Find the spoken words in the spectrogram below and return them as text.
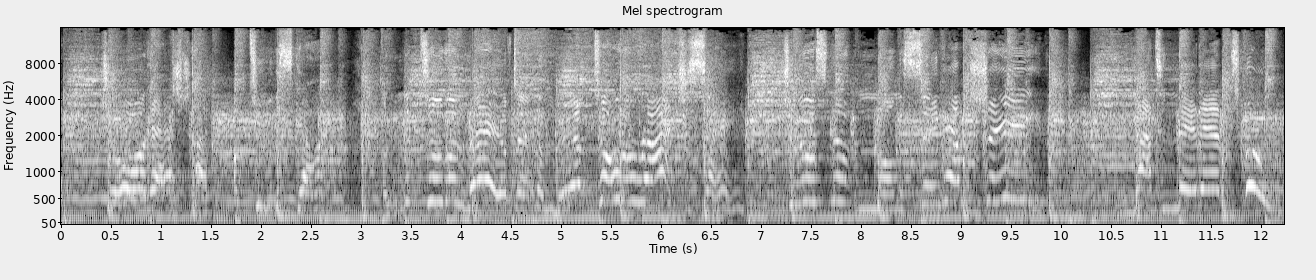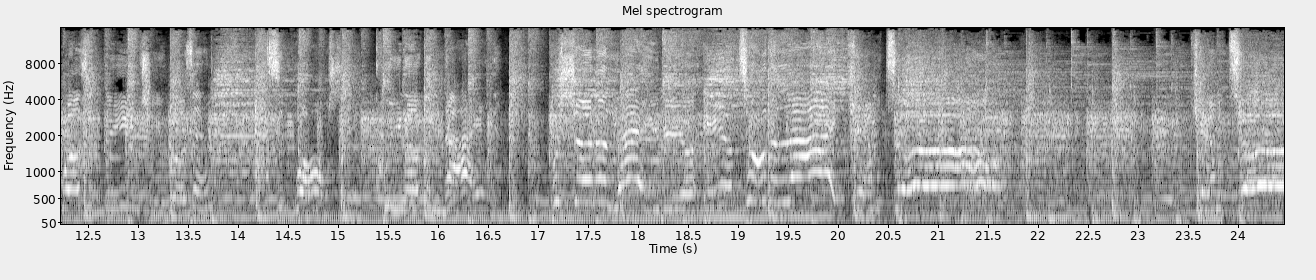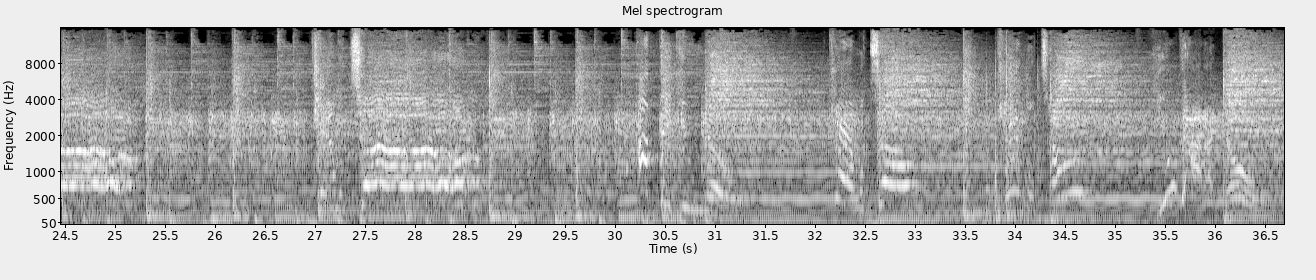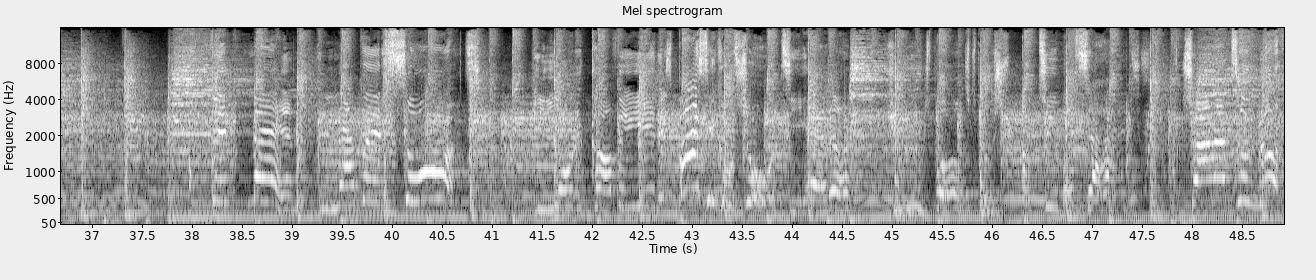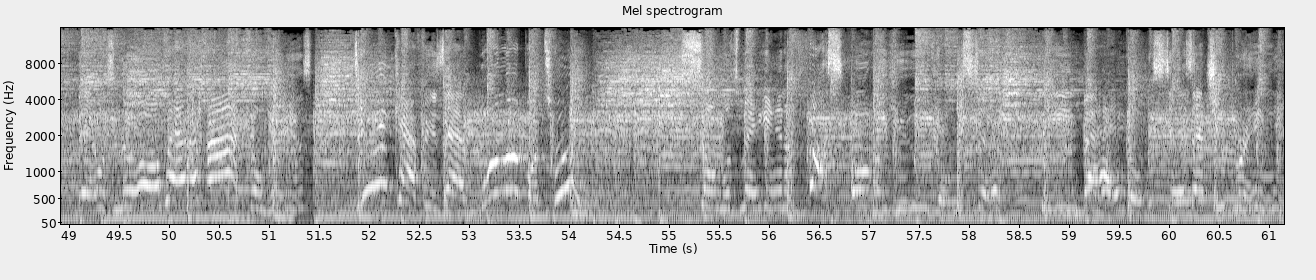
yeah. you gotta go. A man, he ordered coffee in his bicycle shorts. He had a huge up to both sides. Try not to look, there was nowhere to hide from his one up or two. Someone's making a fuss over you, yeah, Mr. Beanbag always says that you bring.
